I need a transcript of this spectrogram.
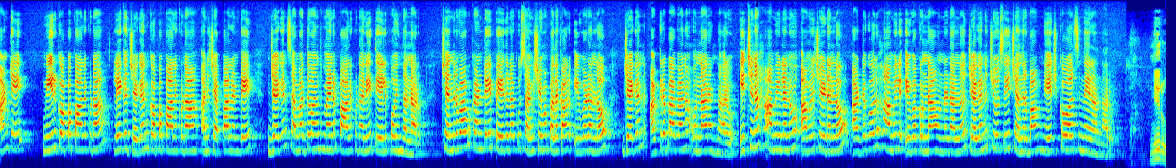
అంటే మీరు గొప్ప పాలకుడా? లేక జగన్ గొప్ప పాలకుడా? అని చెప్పాలంటే జగన్ సమర్థవంతమైన పాలకుడని తేలిపోయిందన్నారు. చంద్రబాబు కంటే పేదలకు సంక్షేమ పథకాలు ఇవ్వడంలో జగన్ అగ్రభాగాన ఉన్నారన్నారు ఇచ్చిన హామీలను అమలు చేయడంలో అడ్డగోలు హామీలు ఇవ్వకుండా ఉండడంలో జగన్ చూసి చంద్రబాబు నేర్చుకోవాల్సిందేనన్నారు. మీరు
